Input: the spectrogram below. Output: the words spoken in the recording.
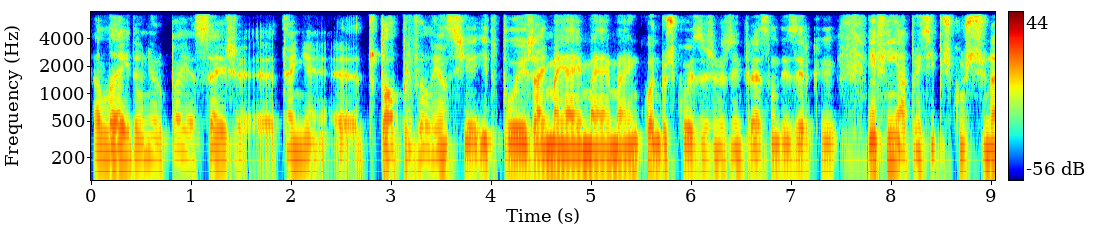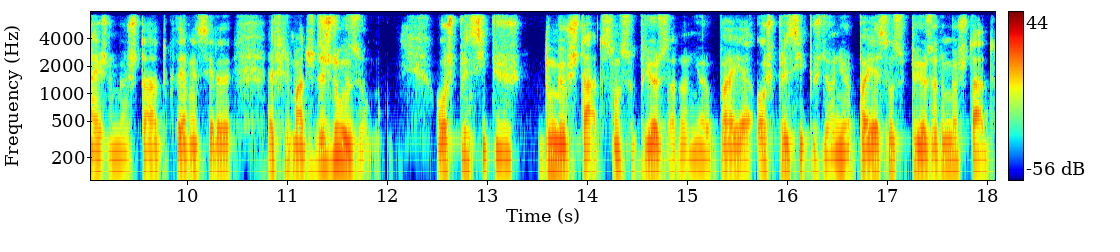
a lei da União Europeia seja, eh, tenha uh, total prevalência e depois, ai mãe, ai mãe, ai mãe, quando as coisas nos interessam, dizer que, enfim, há princípios constitucionais no meu Estado que devem ser afirmados das duas uma. Ou os princípios do meu Estado são superiores à da União Europeia, ou os princípios da União Europeia são superiores ao do meu Estado.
